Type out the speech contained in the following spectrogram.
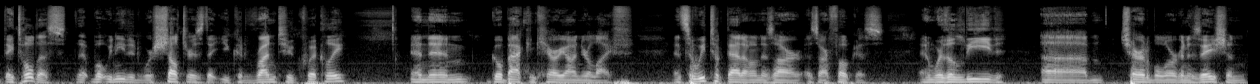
they told us that what we needed were shelters that you could run to quickly, and then go back and carry on your life. And so we took that on as our as our focus, and we're the lead um, charitable organization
